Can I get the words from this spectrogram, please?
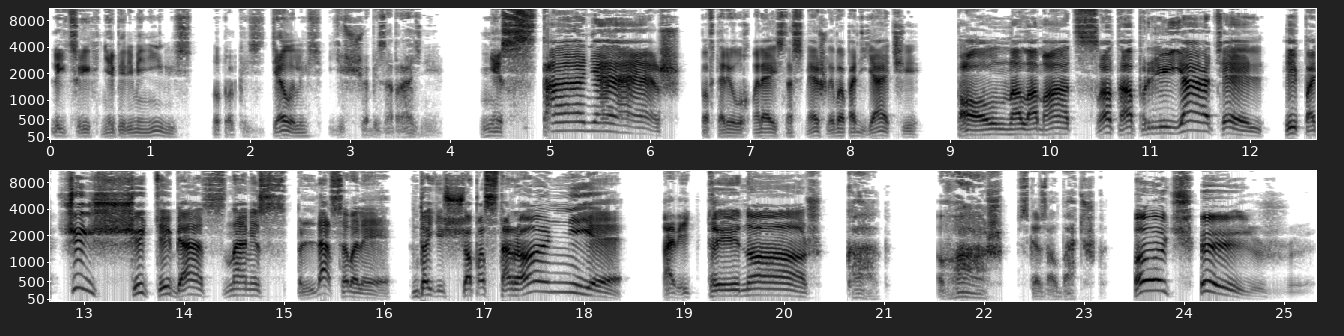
Лица их не переменились, но только сделались еще безобразнее. — Не станешь! — повторил, ухмыляясь насмешливо подьячий. — Полно ломаться-то, приятель! И почище тебя с нами сплясывали! Да еще посторонние! А ведь ты наш! — Как? — Ваш, — сказал батюшка. — А чей же?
